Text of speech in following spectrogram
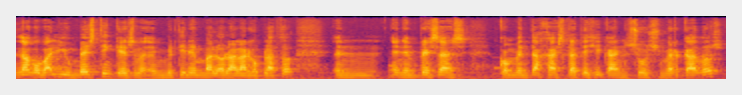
no hago value investing, que es invertir en valor a largo plazo, en, empresas con ventaja estratégica en sus mercados,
